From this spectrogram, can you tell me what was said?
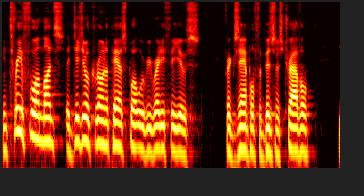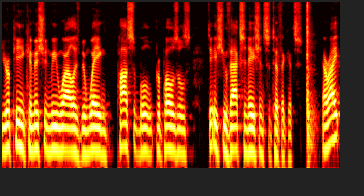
In three or four months, a digital Corona passport will be ready for use. For example, for business travel. The European Commission, meanwhile, has been weighing possible proposals to issue vaccination certificates. All right?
